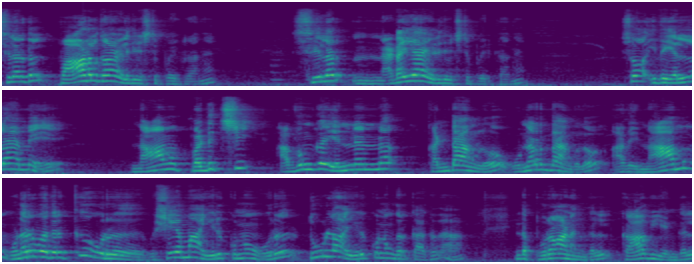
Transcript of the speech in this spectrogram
சிலர்கள் பாடல்களாக எழுதி வச்சுட்டு போயிருக்காங்க. சிலர் நடையாக எழுதி வச்சுட்டு போயிருக்காங்க. ஸோ இது எல்லாமே நாம் படித்து அவங்க என்னென்ன கண்டாங்களோ உணர்ந்தாங்களோ அதை நாமும் உணர்வதற்கு ஒரு விஷயமாக இருக்கணும் ஒரு டூலாக இருக்கணுங்கிறதுக்காக தான் இந்த புராணங்கள் காவியங்கள்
